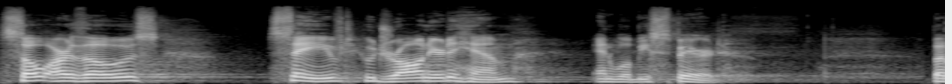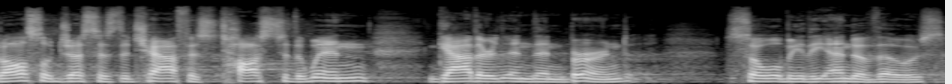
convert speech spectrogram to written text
so are those saved who draw near to him and will be spared. But also, just as the chaff is tossed to the wind, gathered, and then burned, so will be the end of those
